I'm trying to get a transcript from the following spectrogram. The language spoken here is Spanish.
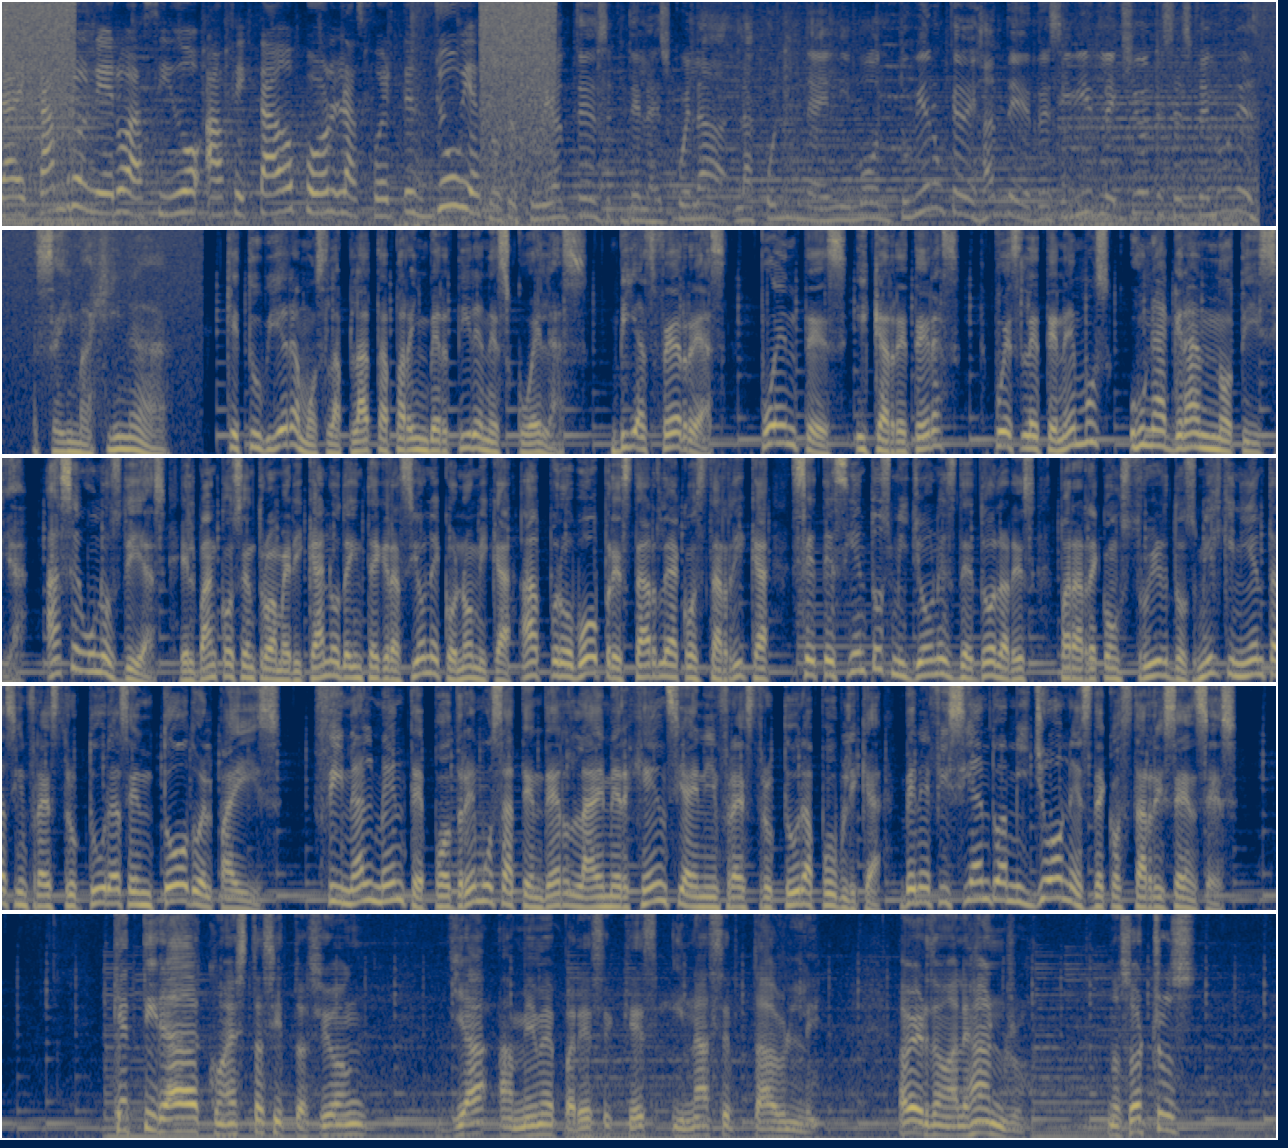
La de Cambronero ha sido afectado por las fuertes lluvias. Los estudiantes de la escuela La Colina en Limón tuvieron que dejar de recibir lecciones este lunes. ¿Se imagina que tuviéramos la plata para invertir en escuelas, vías férreas, puentes y carreteras? Pues le tenemos una gran noticia. Hace unos días, el Banco Centroamericano de Integración Económica aprobó prestarle a Costa Rica 700 millones de dólares para reconstruir 2.500 infraestructuras en todo el país. Finalmente podremos atender la emergencia en infraestructura pública, beneficiando a millones de costarricenses. Qué tirada con esta situación ya a mí me parece que es inaceptable. A ver, don Alejandro, nosotros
